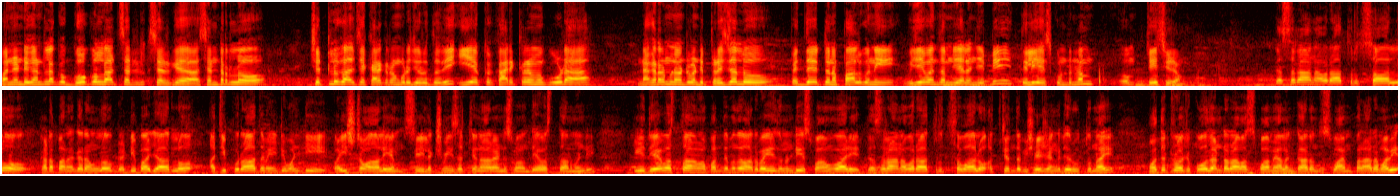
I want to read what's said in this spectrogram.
పన్నెండు గంటలకు గోకుల్రాజ్ సెంటర్- సెంటర్లో చెట్లు కాల్చే కార్యక్రమం కూడా జరుగుతుంది. ఈ యొక్క కార్యక్రమం కూడా నగరంలో ఉన్నటువంటి ప్రజలు పెద్ద ఎత్తున పాల్గొని విజయవంతం చేయాలని చెప్పి తెలియజేసుకుంటున్నాం. చేసిడం జై శ్రీరామ్. దసరా నవరాత్రుత్సవాల్లో కడప నగరంలో గడ్డి బజార్లో అతి పురాతనమైనటువంటి వైష్ణవ ఆలయం శ్రీ లక్ష్మీ సత్యనారాయణ స్వామి దేవస్థానం అండి. ఈ దేవస్థానం పంతొమ్మిది వందల అరవై ఐదు నుండి స్వామివారి దసరా నవరాత్రుత్సవాలు అత్యంత విశేషంగా జరుగుతున్నాయి. మొదటి రోజు కోదండరామస్వామి అలంకారంతో స్వామి ప్రారంభమై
